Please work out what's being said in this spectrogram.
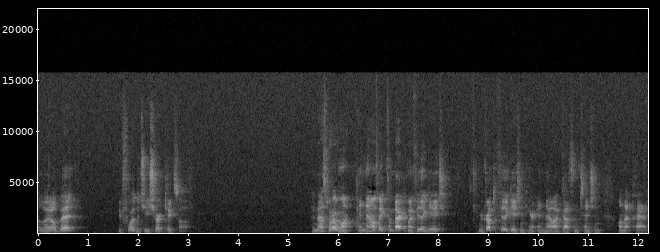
a little bit before the G sharp takes off. And that's what I want. And now if I come back with my feeler gauge, I'm to drop the feeler gauge in here and now I've got some tension on that pad.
